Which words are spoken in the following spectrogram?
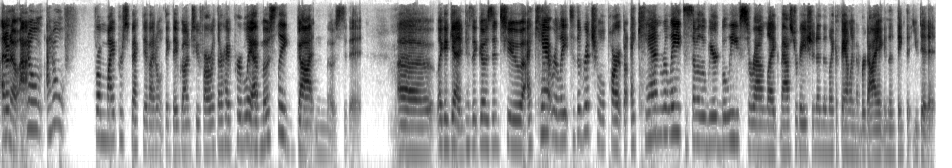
I don't know. I don't I don't from my perspective, I don't think they've gone too far with their hyperbole. I've mostly gotten most of it uh like again because it goes into i can't relate to the ritual part but i can relate to some of the weird beliefs around like masturbation and then like a family member dying and then think that you did it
